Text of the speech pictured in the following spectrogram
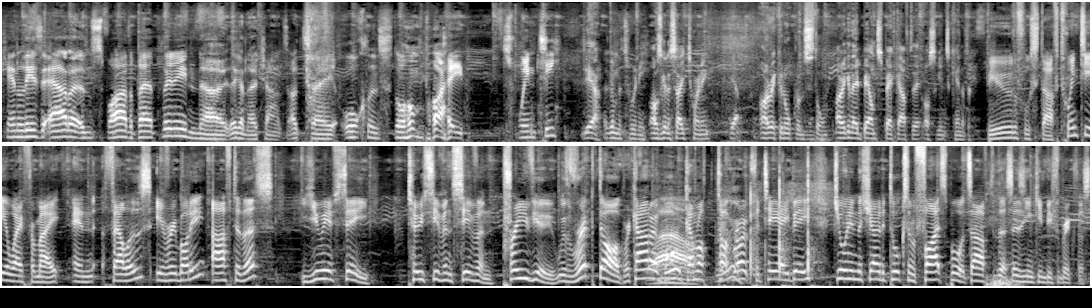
can Les Outer inspire the Bad Plenty? No, they got no chance. I'd say Auckland Storm by twenty. Yeah. I'll give them a twenty. I was going to say 20. Yeah. I reckon Auckland Storm. I reckon they bounce back after that loss against Canterbury. Beautiful stuff. 20 away from 8. And fellas, everybody, after this, UFC 277 preview with Rick Dog, Ricardo Wow. Ball coming off the top rope for TAB, joining the show to talk some fight sports after this. Izzy and Kimby for breakfast.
